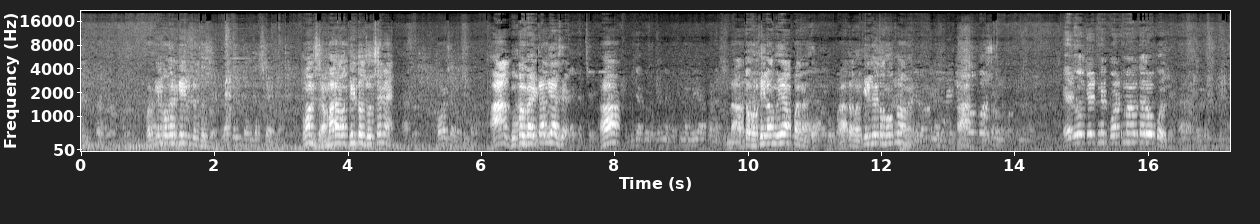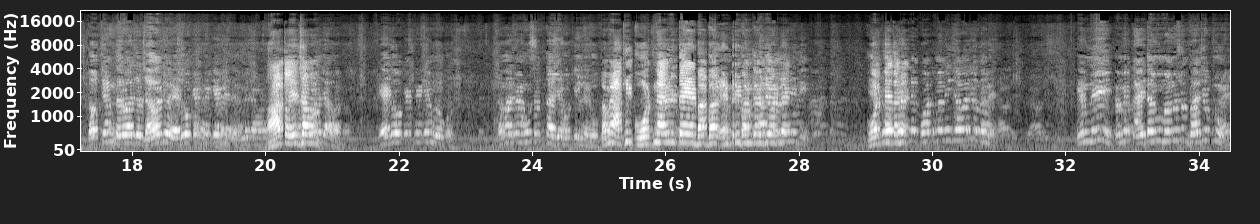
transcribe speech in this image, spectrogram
વકીલ વગર કેવી રીતે થશે? વકીલ ના. કોણ છે? અમારા વકીલ તો જોશે ને? કોણ છે વકીલ ગોપાલભાઈ ઇટાલિયા છે. હા. ના તો વકીલ એ આપવાના છે. હા તો વકીલને તો મોકલો અમે. હા. એડવોકેટને કોર્ટમાં આવતા રોકો છો. તો કેમ દરવાજો જવા જો એડવોકેટ ને કેવી રીતે? હા, તો એ જવાનું. એડવોકેટ ને કેમ રોકો છો? તમારી પાસે શું સત્તા છે વકીલને રોકો? તમે આખી કોર્ટને આવી રીતે એન્ટ્રી બંધ કરી દો એટલે? કોર્ટને તમે એડવોકેટને કોર્ટમાં નહીં જવા દો તમે. એમ નહીં તમે કાયદાનું માનો છો ભાજપનું?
